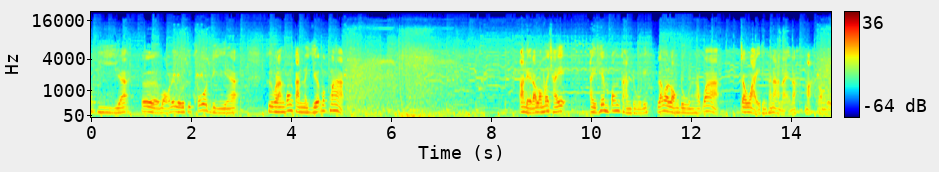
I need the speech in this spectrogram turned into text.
ตรดีอะเออ บอกได้เลยว่าคือโคตรดีนะฮะคือพลังป้องกันนะเยอะมากๆ อะเดี๋ยวเราลองไม่ใช้ไอเทมป้องกันดูดิ แล้วมาลองดูนะครับว่าจะไหวถึงขนาดไหนนะมาลองดู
